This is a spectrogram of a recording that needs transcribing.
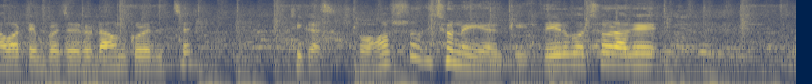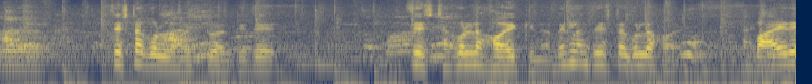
আবার টেম্পারেচার একটু ডাউন করে দিচ্ছে। ঠিক আছে, রহস্য কিছু নেই আর কি। দেড় বছর আগে চেষ্টা করলাম একটু আর কি যে চেষ্টা করলে হয় কি না। দেখলাম চেষ্টা করলে হয়। বাইরে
